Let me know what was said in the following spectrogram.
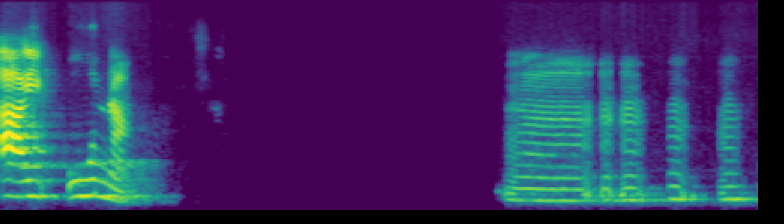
hay una. Mm, mm, mm,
